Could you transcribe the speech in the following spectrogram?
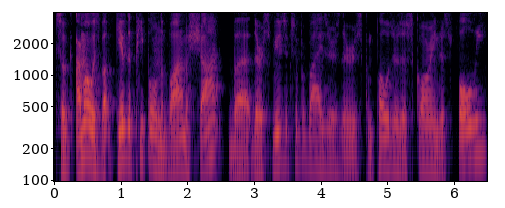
So I'm always about give the people on the bottom a shot. But there's music supervisors, there's composers, there's scoring, there's foley.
